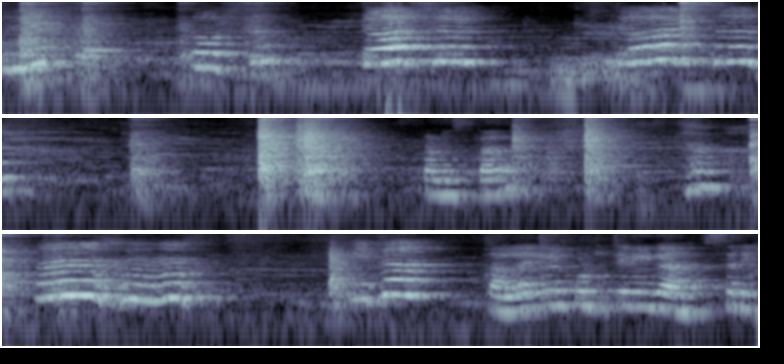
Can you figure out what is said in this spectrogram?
ಇಲ್ಲಿ ತೋರ್ಸು ತೋರ್ಸು ತೋರ್ಸು ಕಾಣಿಸ್ತಾ? ಇದು ತಲೆಗೆ ಕೊಡ್ತೀನಿ ಈಗ ಸರಿ.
